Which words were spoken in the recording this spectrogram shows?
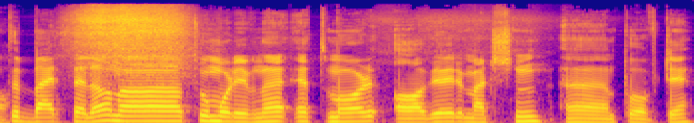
Mot Barcelona. To målgivende, ett mål. Avgjør matchen uh, på overtid.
